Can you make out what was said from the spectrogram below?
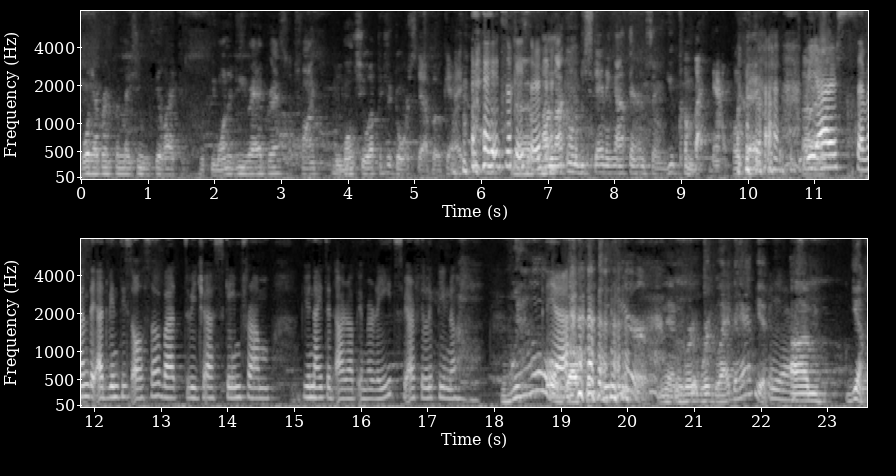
whatever information you feel like. If you want to do your address, it's fine. We won't show up at your doorstep, okay? it's okay, Uh, sir. I'm not going to be standing out there and saying, "You come back now," okay? We are Seventh-day Adventists also, but we just came from United Arab Emirates. We are Filipino. Well, Yeah. welcome to here. And we're, we're glad to have you. Yes. Um, yeah,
